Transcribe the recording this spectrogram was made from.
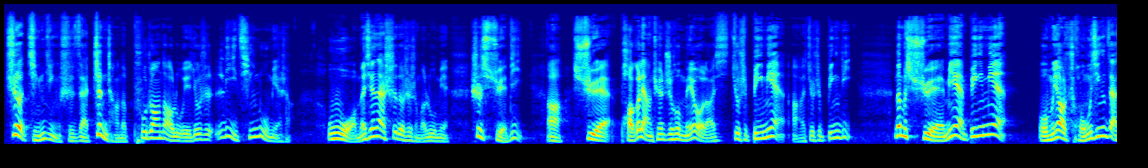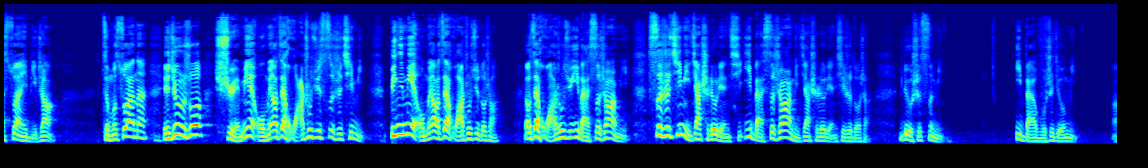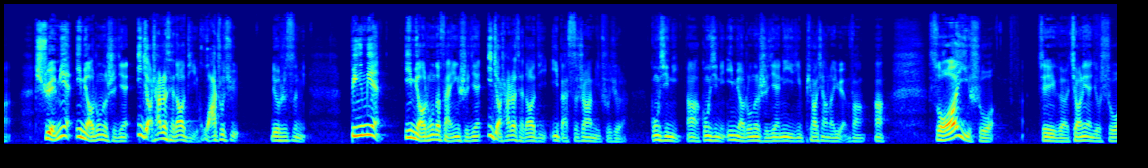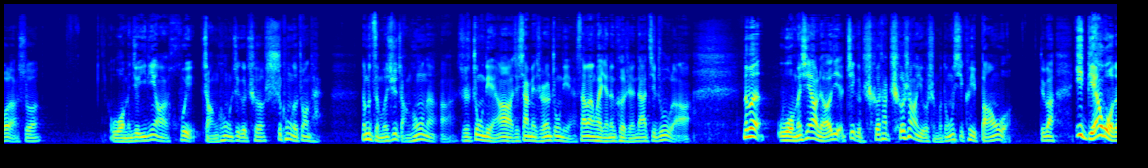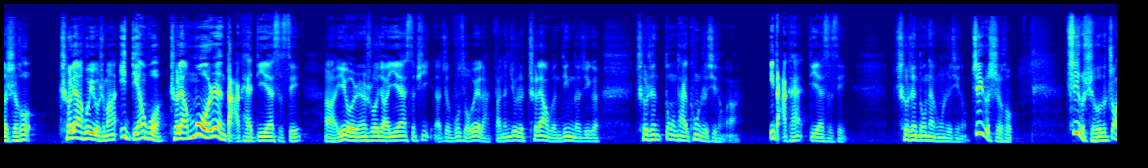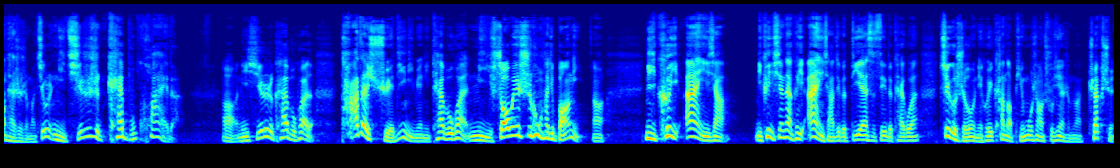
这仅仅是在正常的铺装道路，也就是沥青路面上。我们现在试的是什么路面？是雪地啊，雪跑个两圈之后没有了，就是冰面啊，就是冰地。那么雪面、冰面，我们要重新再算一笔账，怎么算呢？也就是说，雪面我们要再滑出去四十七米，冰面我们要再滑出去多少？要再滑出去一百四十二米。四十七米加十六点七，一百四十二米加十六点七是多少？六十四米，一百五十九米啊。雪面一秒钟的时间，一脚刹车踩到底，滑出去六十四米；冰面一秒钟的反应时间，一脚刹车踩到底，一百四十二米出去了。恭喜你啊，恭喜你！一秒钟的时间，你已经飘向了远方啊！所以说，这个教练就说了，说我们就一定要会掌控这个车失控的状态。那么怎么去掌控呢？啊，这是重点啊！这下面全是重点，三万块钱的课程，大家记住了啊！那么我们先要了解这个车，它车上有什么东西可以帮我，对吧？一点火的时候。车辆会有什么？一点火，车辆默认打开 DSC 啊，也有人说叫 ESP 啊，这无所谓了，反正就是车辆稳定的这个车身动态控制系统啊。一打开 DSC，车身动态控制系统，这个时候，这个时候的状态是什么？就是你其实是开不快的啊，你其实是开不快的。它在雪地里面，你开不快，你稍微失控，它就帮你啊。你可以按一下，你可以现在可以按一下这个 DSC 的开关，这个时候你会看到屏幕上出现什么呢？Traction。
